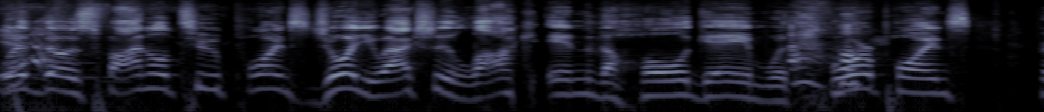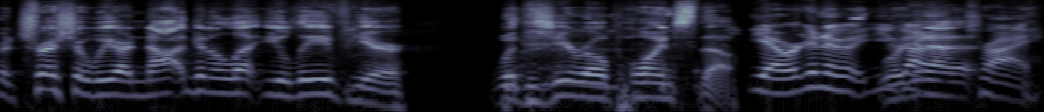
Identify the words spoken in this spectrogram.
with those final two points, Joy, you actually lock in the whole game with four points. Patricia, we are not going to let you leave here with zero points, though. Yeah, we're gonna. You We're gotta gonna- try.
